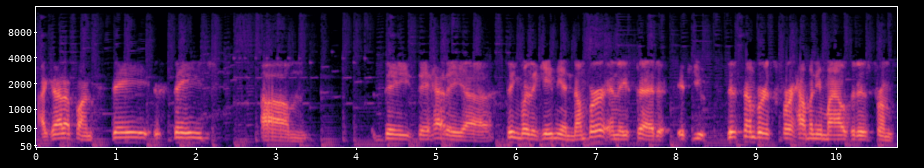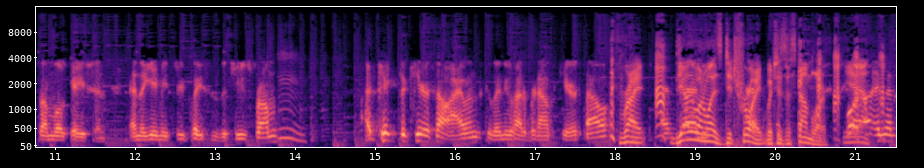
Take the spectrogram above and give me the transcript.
I got up on stage. Stage. Um, they they had a uh, thing where they gave me a number, and they said if you this number is for how many miles it is from some location, and they gave me three places to choose from. I picked the Curacao Islands because I knew how to pronounce Curacao. Right. And the other one was Detroit, which is a stumbler. Well, Yeah. and then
